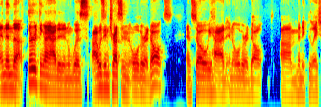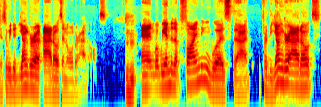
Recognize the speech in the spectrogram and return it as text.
And then the third thing I added in was I was interested in older adults. And so we had an older adult um, manipulation. So we did younger adults and older adults. Mm-hmm. And what we ended up finding was that for the younger adults,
